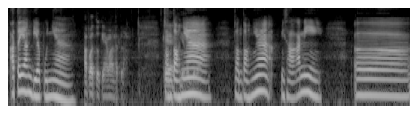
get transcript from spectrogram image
atau yang dia punya. Apa tuh kayak mana tuh? Contohnya kira -kira. contohnya misalkan nih uh,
